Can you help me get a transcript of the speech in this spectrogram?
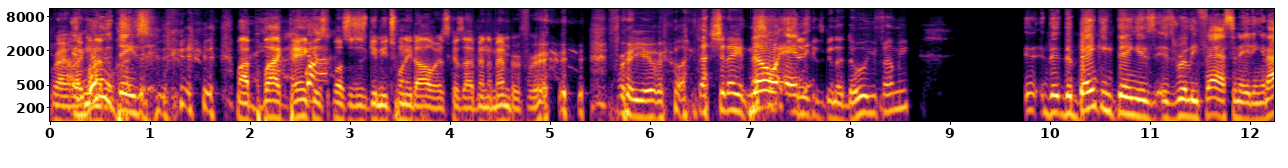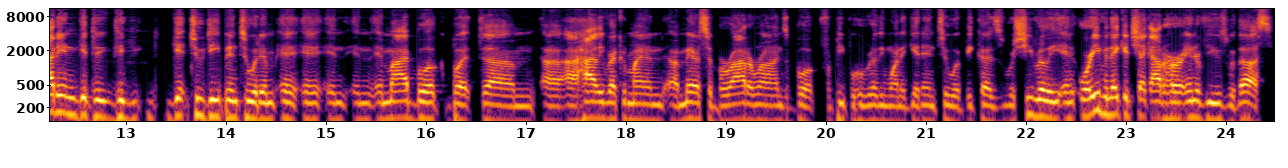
Right. And like one of the things, my black bank is supposed to just give me twenty dollars because I've been a member for for a year. Like that shit ain't no, and is gonna do. You feel me? The, the banking thing is is really fascinating, and I didn't get to, to get too deep into it in in in, in my book, but um, uh, I highly recommend uh, Mehrsa Baradaran's book for people who really want to get into it because where she really, or even they could check out her interviews with us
